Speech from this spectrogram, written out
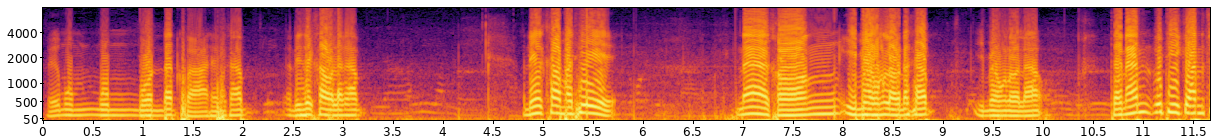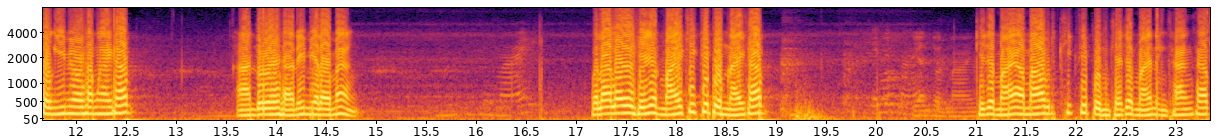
หรือมุมมุมบนด้านขวาเห็นไหมครับ อันนี้จะเข้าแล้วครับ อันนี้เข้ามาที่หน้าของอีเมลของเรานะครับ อีเมลของเราแล้ว จากนั้นวิธีการส่งอีเมลทำไงครับ อ่านดูแถวนี้มีอะไรบ้างเวลาเราเขียนจดหมายคลิกที่ปุ่มไหนครับเขียนจดหมายเขียนจดหมายเอาเมาส์คลิกที่ปุ่มเขียนจดหมายหนึ่งครั้งครับ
